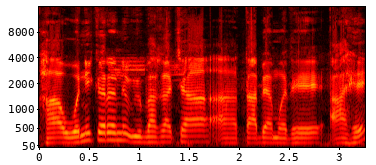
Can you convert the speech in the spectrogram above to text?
हा वनीकरण विभागाच्या ताब्यामध्ये आहे.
